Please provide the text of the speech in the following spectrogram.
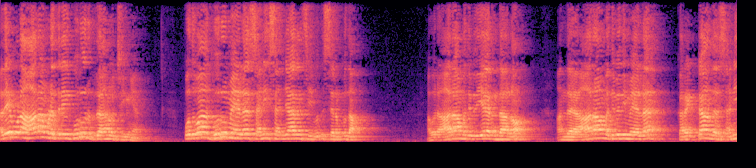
அதே போல் ஆறாம் இடத்துல குரு இருக்கிறாருன்னு வச்சுங்க பொதுவாக குரு மேல சனி சஞ்சாரம் செய்வது சிறப்பு தான் அவர் ஆறாம் அதிபதியா இருந்தாலும் அந்த ஆறாம் அதிபதி மேல கரெக்டா அந்த சனி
